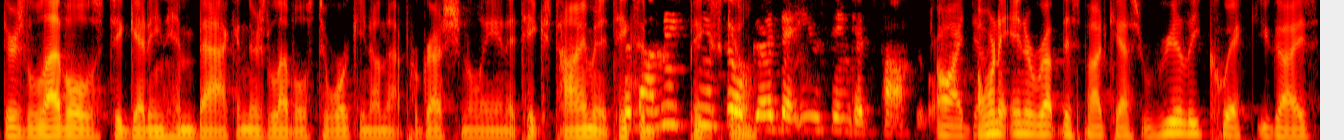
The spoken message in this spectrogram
there's levels to getting him back, and there's levels to working on that progressionally, and it takes time and it But takes a that makes big me skill. feel good that you think it's possible. Oh, I, I want to interrupt this podcast really quick, you guys.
